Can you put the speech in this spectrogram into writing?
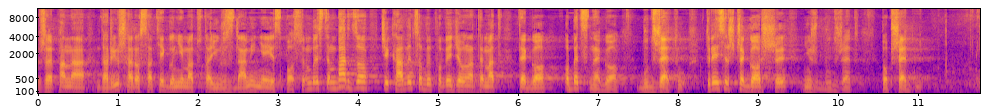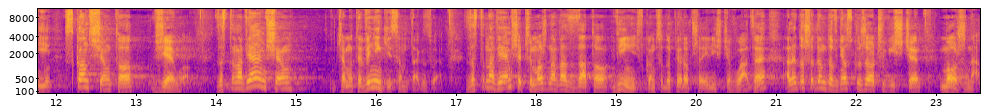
że pana Dariusza Rosatiego nie ma tutaj już z nami, nie jest posłem, bo jestem bardzo ciekawy, co by powiedział na temat tego obecnego budżetu, który jest jeszcze gorszy niż budżet poprzedni. I skąd się to wzięło? Zastanawiałem się, czemu te wyniki są tak złe. Zastanawiałem się, czy można was za to winić. W końcu dopiero przejęliście władzę, ale doszedłem do wniosku, że oczywiście można.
